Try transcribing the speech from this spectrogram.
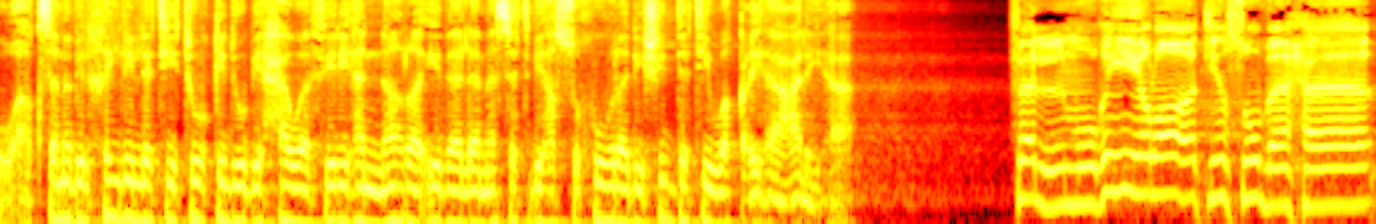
وأقسم بالخيل التي توقد بحوافرها النار إذا لمست بها الصخور لشدة وقعها عليها. فالمغيرات صبحا.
